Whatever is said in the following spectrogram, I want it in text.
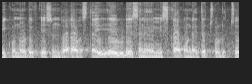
మీకు నోటిఫికేషన్ ద్వారా వస్తాయి. ఏ వీడియోస్ అనేవి మిస్ కాకుండా అయితే చూడొచ్చు.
